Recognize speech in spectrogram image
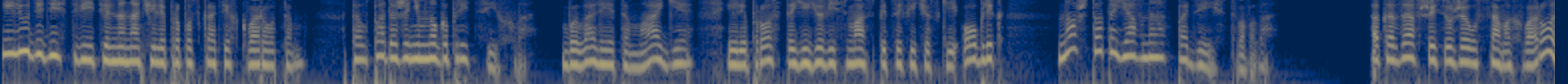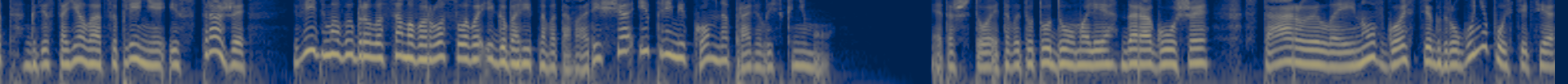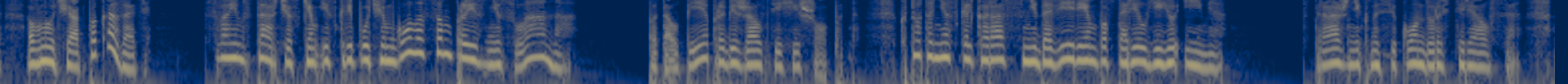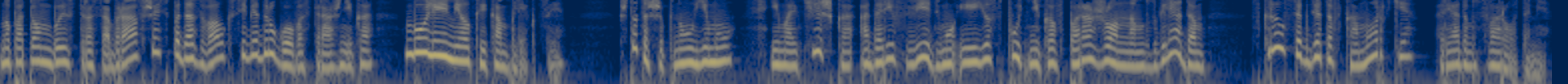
И люди действительно начали пропускать их к воротам. Толпа даже немного притихла. Была ли это магия или просто ее весьма специфический облик, но что-то явно подействовало. Оказавшись уже у самых ворот, где стояло оцепление из стражи, ведьма выбрала самого рослого и габаритного товарища и прямиком направилась к нему. «Это что это вы тут удумали, дорогуши? Старую Лейну в гости к другу не пустите, внучат показать?» Своим старческим и скрипучим голосом произнесла она. По толпе пробежал тихий шепот. Кто-то несколько раз с недоверием повторил ее имя — Стражник на секунду растерялся, но потом, быстро собравшись, подозвал к себе другого стражника, более мелкой комплекции. Что-то шепнул ему, и мальчишка, одарив ведьму и ее спутников пораженным взглядом, скрылся где-то в коморке рядом с воротами.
